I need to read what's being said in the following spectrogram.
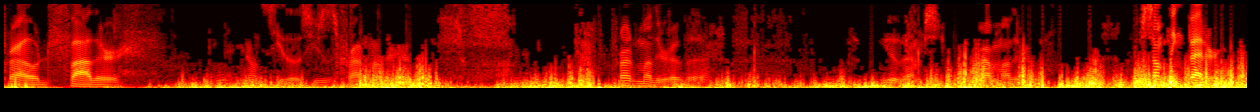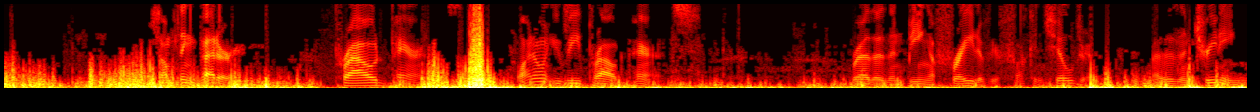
proud father. See those usually. Proud mother, proud mother of a U of M. Proud mother of something better. Something better. Proud parents. Why don't you be proud parents? Rather than being afraid of your fucking children. Rather than treating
